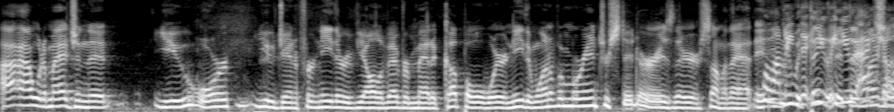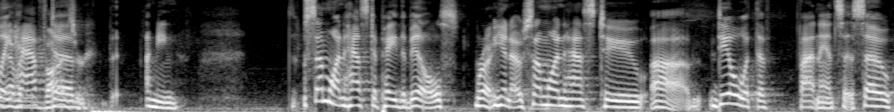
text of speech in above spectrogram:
I, I would imagine that you or you, Jennifer, neither of y'all have ever met a couple where neither one of them were interested, or is there some of that? Well, I you mean, would that think you, that you they might actually have, have to. I mean, someone has to pay the bills, Right. You know, someone has to uh, deal with the finances. So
